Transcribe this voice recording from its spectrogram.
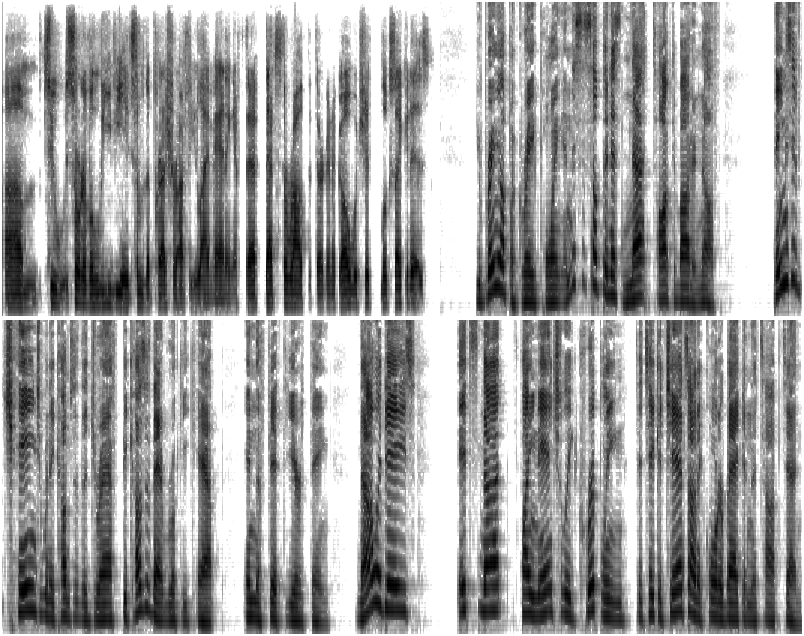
um, to sort of alleviate some of the pressure off Eli Manning. If that that's the route that they're going to go, which it looks like it is. You bring up a great point, and this is something that's not talked about enough. Things have changed when it comes to the draft because of that rookie cap in the fifth year thing. Nowadays, it's not financially crippling to take a chance on a quarterback in the top 10.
